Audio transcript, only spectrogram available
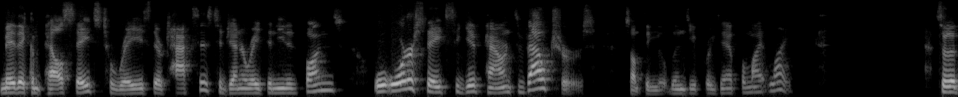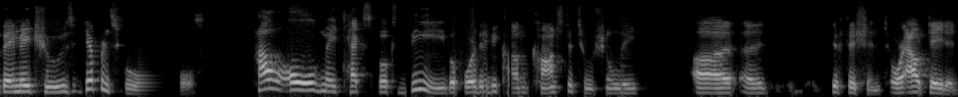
May they compel states to raise their taxes to generate the needed funds, or order states to give parents vouchers, something that Lindsey, for example, might like, so that they may choose different schools how old may textbooks be before they become constitutionally uh, uh, deficient or outdated?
